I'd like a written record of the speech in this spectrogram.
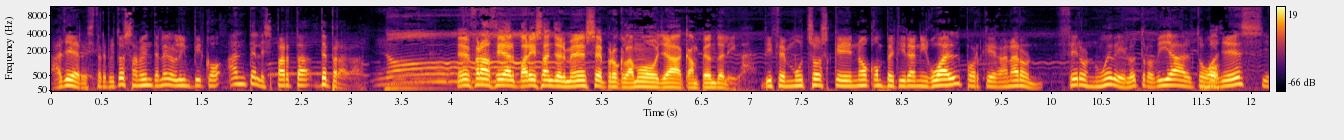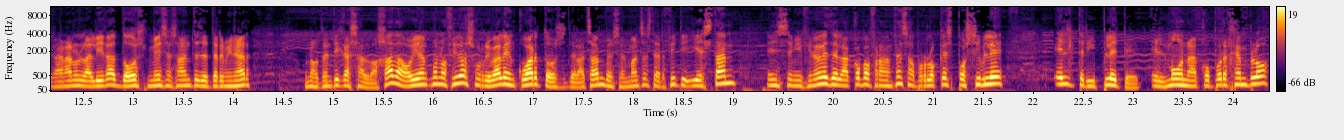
ayer estrepitosamente en el Olímpico ante el Esparta de Praga. En Francia, el Paris Saint-Germain se proclamó ya campeón de liga. Dicen muchos que no competirán igual porque ganaron 0-9 el otro día al Tobayés y ganaron la liga dos meses antes de terminar una auténtica salvajada. Hoy han conocido a su rival en cuartos de la Champions, el Manchester City, y están en semifinales de la Copa Francesa, por lo que es posible el triplete. El Mónaco, por ejemplo,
